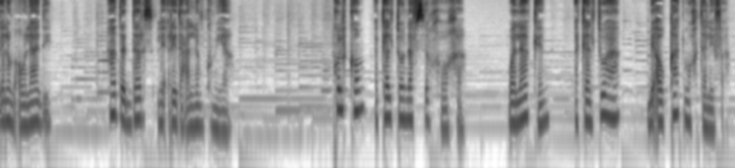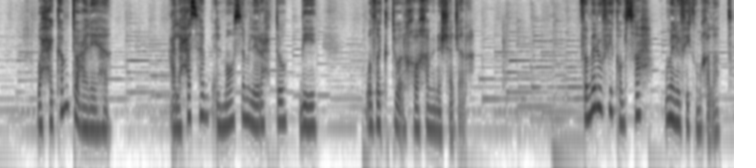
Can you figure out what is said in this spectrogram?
قال لهم أولادي هذا الدرس اللي أريد أعلمكم إياه. كلكم أكلتوا نفس الخوخة ولكن أكلتوها بأوقات مختلفة وحكمتوا عليها على حسب الموسم اللي رحتوا به وضقتوا الخوخة من الشجرة. فمنو فيكم صح ومنو فيكم غلط؟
